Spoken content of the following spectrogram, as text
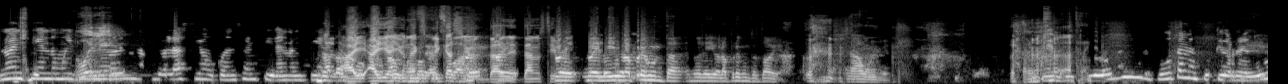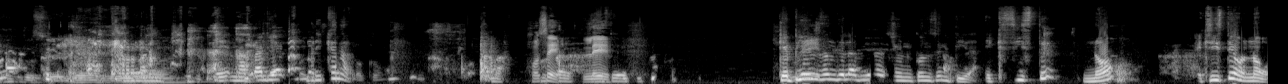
No entiendo muy bien lo de una violación consentida, no entiendo. Ahí, ahí hay No, una no, explicación. no, Dale- no, Danos No tiempo. he, no he leído la pregunta, no he leído la pregunta todavía. Ah, muy bien. Me puta, me re duro. Eh, Natalia, marica, va. José, lee. ¿Qué piensan de la violación consentida? ¿Existe? ¿No? ¿Existe o no?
